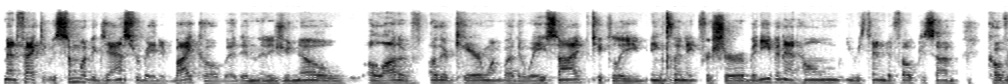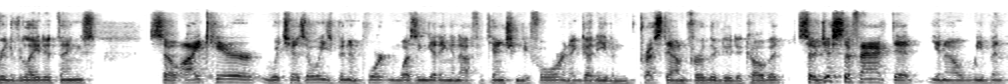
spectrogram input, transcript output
matter of fact, it was somewhat exacerbated by COVID, in that, as you know, a lot of other care went by the wayside, particularly in clinic for sure. But even at home, you tend to focus on COVID related things. So, eye care, which has always been important, wasn't getting enough attention before, and it got even pressed down further due to COVID. So, just the fact that, you know, we've been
